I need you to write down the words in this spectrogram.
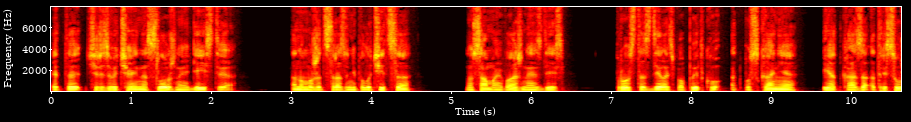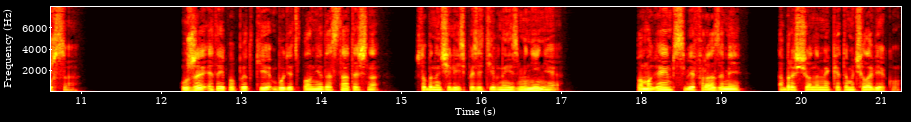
Это чрезвычайно сложное действие. Оно может сразу не получиться, но самое важное здесь просто сделать попытку отпускания и отказа от ресурса. Уже этой попытки будет вполне достаточно, чтобы начались позитивные изменения. Помогаем себе фразами, обращенными к этому человеку.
